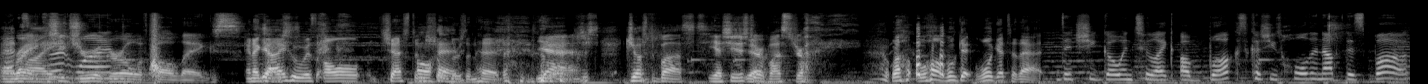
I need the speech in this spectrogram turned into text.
That's right. like- she Good drew a girl with tall legs. and a Yeah, guy she- who is all chest and All shoulders head. and head. Yeah. just just bust. yeah, she just Yeah. drew a bus drawing. well, well, we'll get we'll get to that. Did she go into like a book? Because she's holding up this book,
